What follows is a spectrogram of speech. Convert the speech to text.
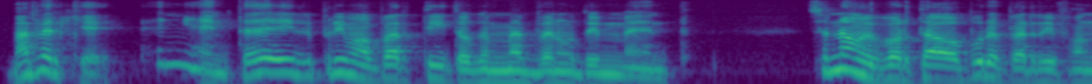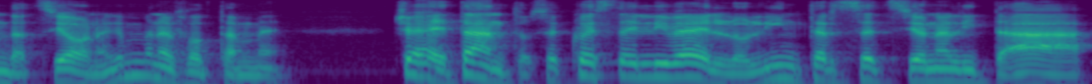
Ma perché? E niente, è il primo partito che mi è venuto in mente. Se no mi portavo pure per rifondazione, che me ne fotta a me. Cioè, tanto, se questo è il livello, l'intersezionalità,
